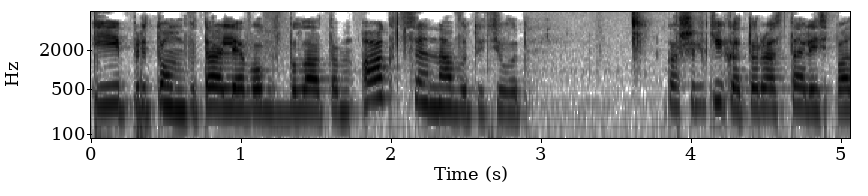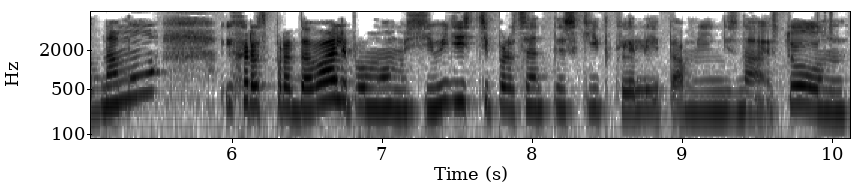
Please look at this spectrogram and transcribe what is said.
и при том в Италия Vox была там акция на вот эти вот кошельки, которые остались по одному. Их распродавали, по-моему, 70% скидкой, или там, я не знаю, стоил он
